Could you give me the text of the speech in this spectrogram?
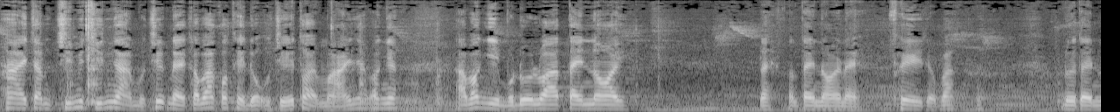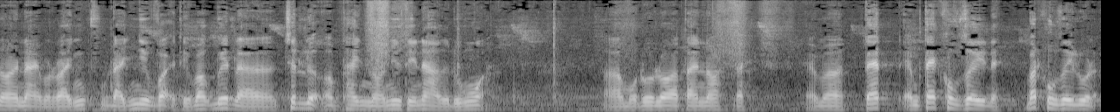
299 ngàn một chiếc này các bác có thể độ chế thoải mái nhé bác nhé à, bác nhìn một đôi loa tay noi. Đây con tay noi này phê cho bác. Đôi tay noi này mà đánh đánh như vậy thì bác biết là chất lượng âm thanh nó như thế nào rồi đúng không ạ? À, một đôi loa tay noi đây. Em à, test em test không dây này bắt không dây luôn ạ.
